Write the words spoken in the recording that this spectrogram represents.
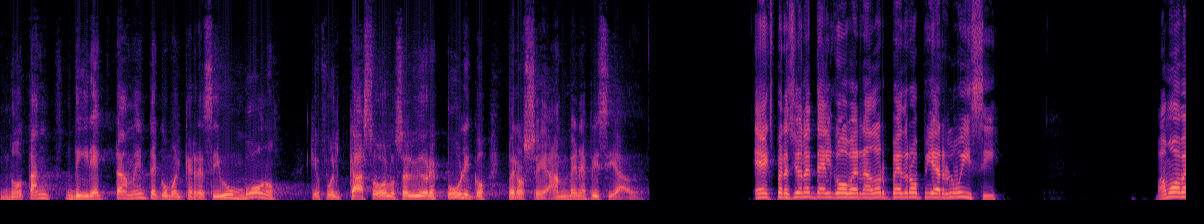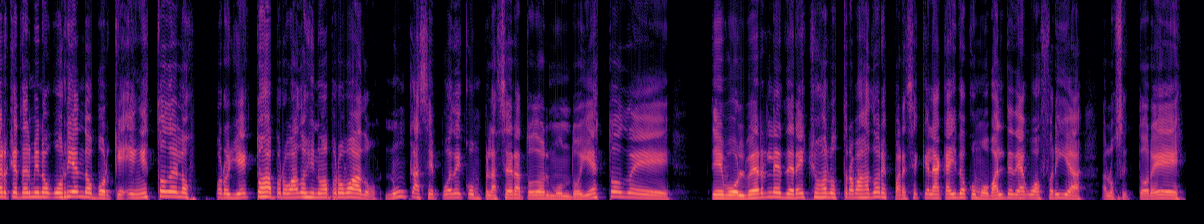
no tan directamente como el que recibe un bono, que fue el caso de los servidores públicos, pero se han beneficiado. Expresiones del gobernador Pedro Pierluisi. Vamos a ver qué termina ocurriendo porque en esto de los proyectos aprobados y no aprobados, nunca se puede complacer a todo el mundo. Y esto de devolverle derechos a los trabajadores parece que le ha caído como balde de agua fría a los sectores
